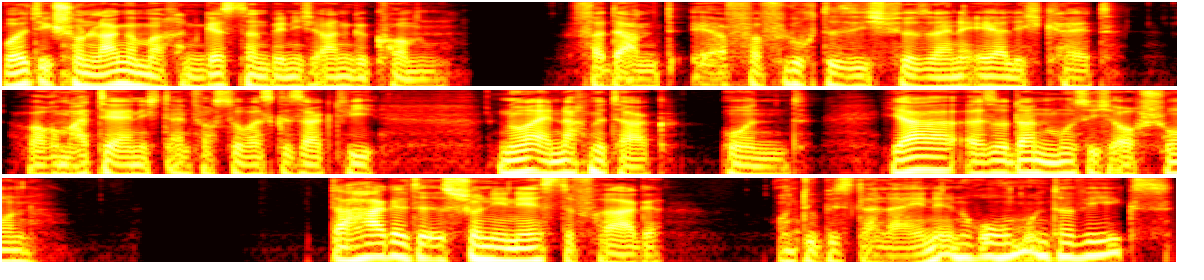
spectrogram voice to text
Wollte ich schon lange machen, gestern bin ich angekommen. Verdammt, er verfluchte sich für seine Ehrlichkeit. Warum hatte er nicht einfach sowas gesagt wie nur ein Nachmittag und ja, also dann muss ich auch schon. Da hagelte es schon die nächste Frage. Und du bist alleine in Rom unterwegs?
